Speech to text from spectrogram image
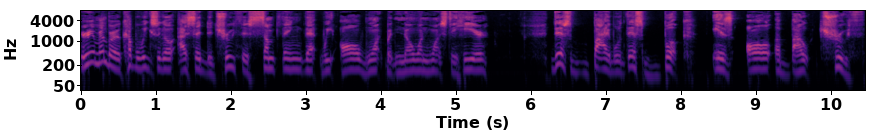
You remember a couple weeks ago, I said the truth is something that we all want, but no one wants to hear. This Bible, this book is all about truth.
